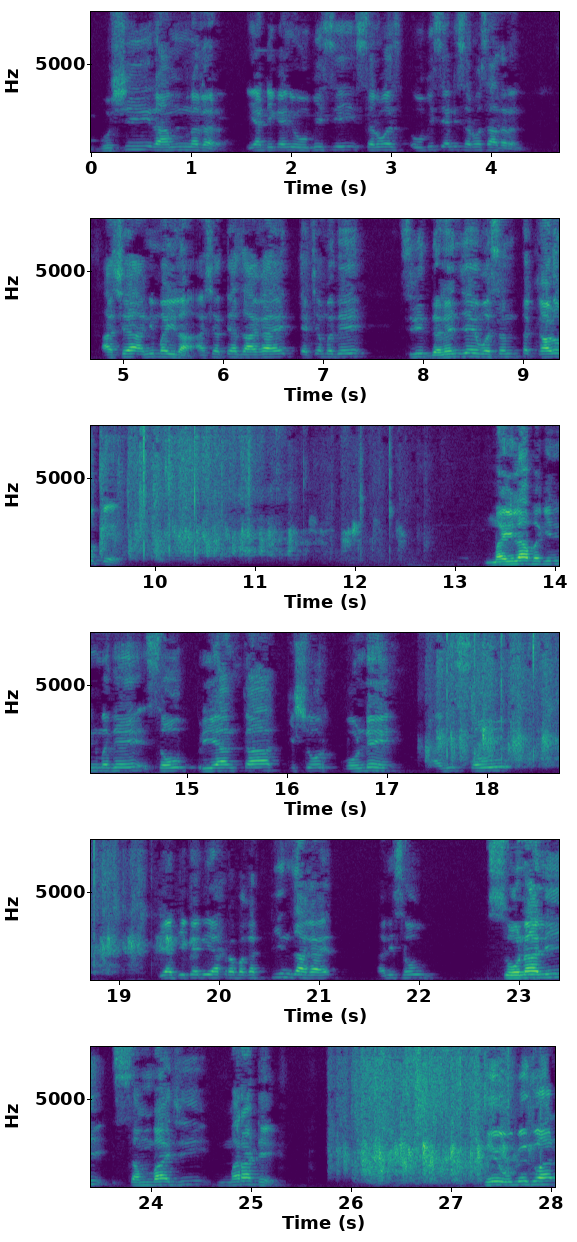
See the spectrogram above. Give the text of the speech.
भुशी रामनगर या ठिकाणी ओबीसी सर्व ओबीसी आणि सर्वसाधारण अशा आणि महिला अशा त्या जागा आहेत. त्याच्यामध्ये श्री धनंजय वसंत काळोके महिला भगिनींमध्ये सौ प्रियांका किशोर कोंडे आणि सौ या ठिकाणी या प्रभागात तीन जागा आहेत. आणि सौ सोनाली संभाजी मराठे. हे उमेदवार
